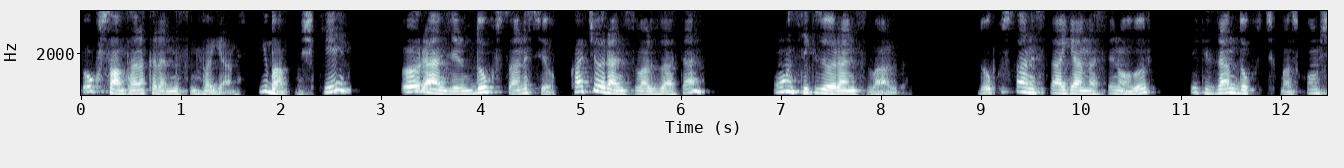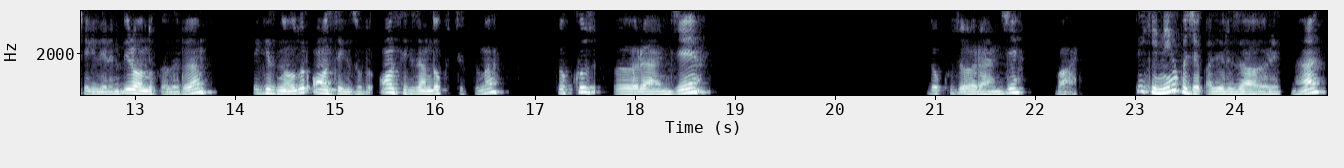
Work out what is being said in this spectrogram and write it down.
90 tane kalemle sınıfa gelmiş. Bir bakmış ki öğrencilerin 9 tanesi yok. Kaç öğrencisi var zaten? 18 öğrencisi vardı. 9 tanesi daha gelmezse ne olur? 8'den 9 çıkmaz. Komşuya gidelim. 1 onluk alırım. 8 ne olur? 18 olur. 18'den 9 çıktı mı? 9 öğrenci 9 öğrenci var. Peki ne yapacak Ali Rıza öğretmen?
